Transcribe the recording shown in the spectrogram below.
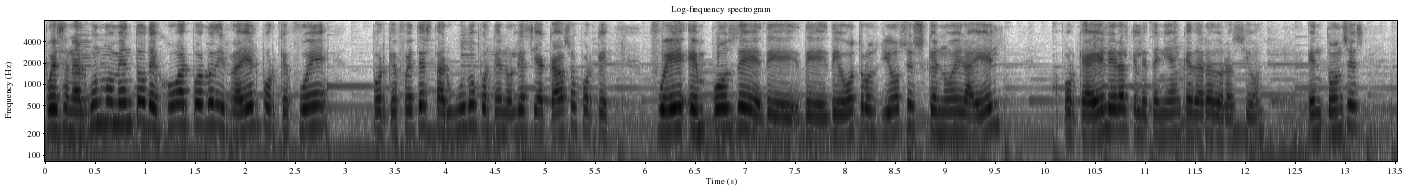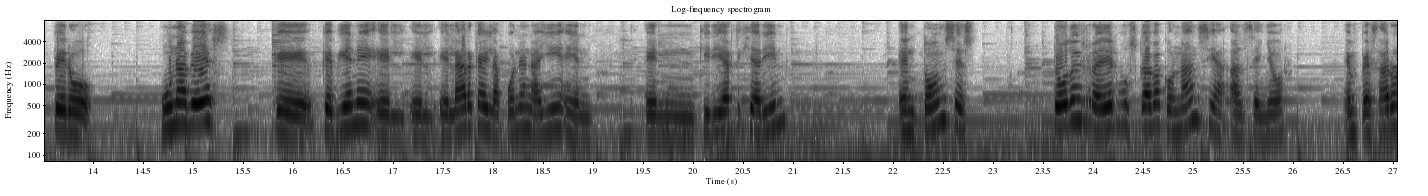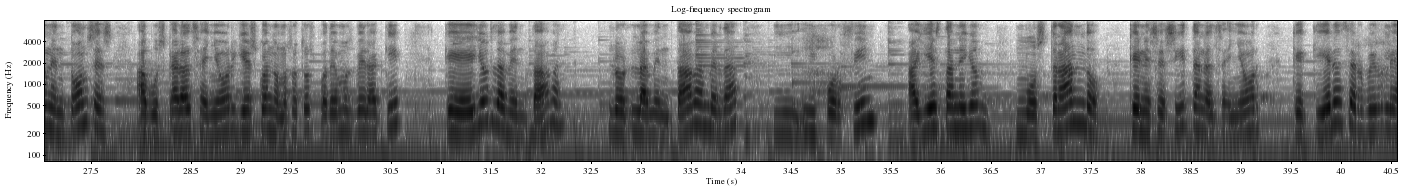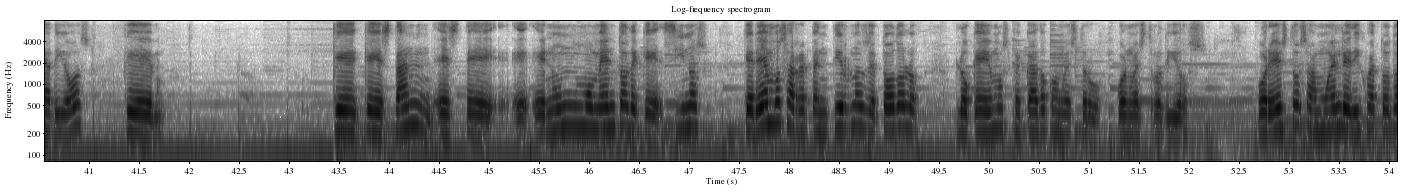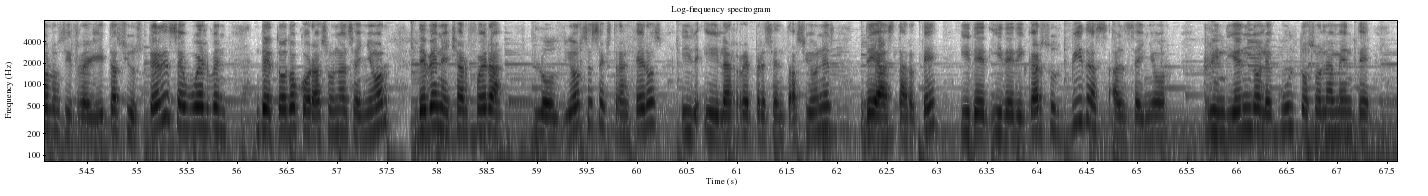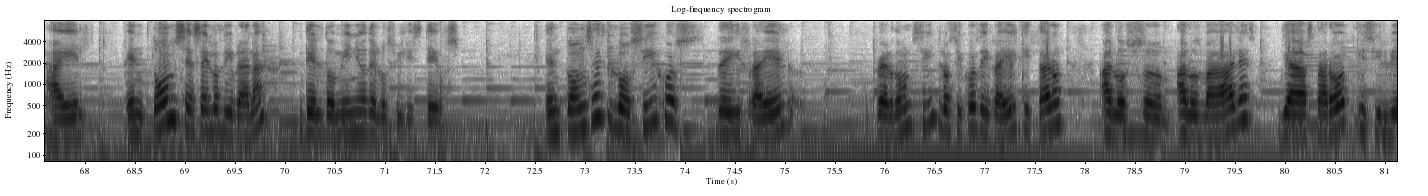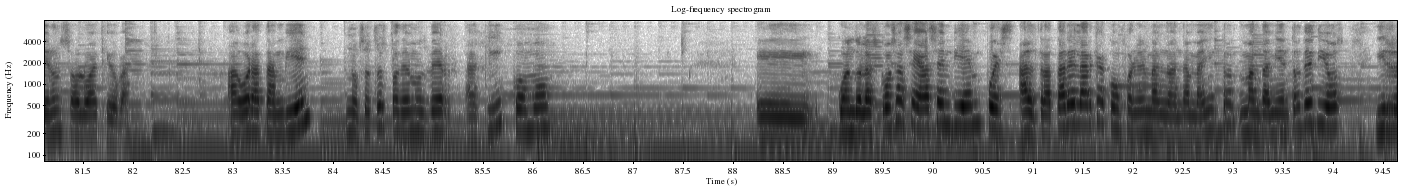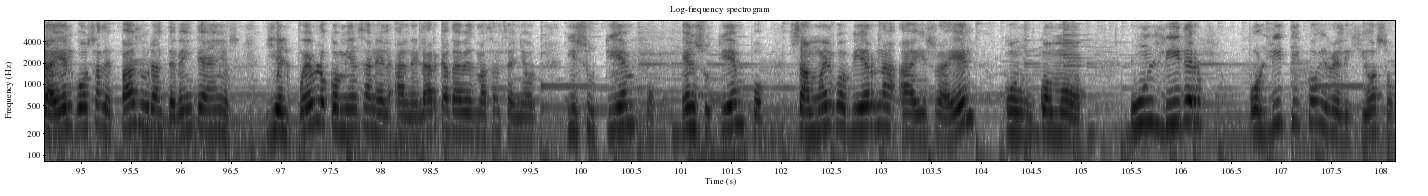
pues en algún momento dejó al pueblo de Israel porque fue porque fue testarudo, porque no le hacía caso, porque fue en pos de, otros dioses que no era él, porque a él era el que le tenían que dar adoración. Entonces, pero una vez que, viene el, arca y la ponen allí en, en Kiriat Jearim, entonces todo Israel buscaba con ansia al Señor. Empezaron entonces a buscar al Señor y es cuando nosotros podemos ver aquí que ellos lamentaban lo lamentaban, ¿verdad? Y, por fin allí están ellos mostrando que necesitan al Señor, que quieren servirle a Dios, que, que, están este, e, en un momento de que si nos queremos arrepentirnos de todo lo, lo que hemos pecado con nuestro, con nuestro Dios. Por esto Samuel le dijo a todos los israelitas, si ustedes se vuelven de todo corazón al Señor, deben echar fuera los dioses extranjeros y, las representaciones de Astarte y, y dedicar sus vidas al Señor, rindiéndole culto solamente a Él. Entonces Él los librará del dominio de los filisteos. Entonces los hijos de Israel, perdón, sí, los hijos de Israel quitaron a los, uh, a los Baales y a Astarot y sirvieron solo a Jehová. Ahora también nosotros podemos ver aquí cómo eh, cuando las cosas se hacen bien, pues al tratar el arca conforme al mandamiento, de Dios, Israel goza de paz durante 20 años y el pueblo comienza a anhelar cada vez más al Señor. Y su tiempo, en su tiempo, Samuel gobierna a Israel como un líder político y religioso.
